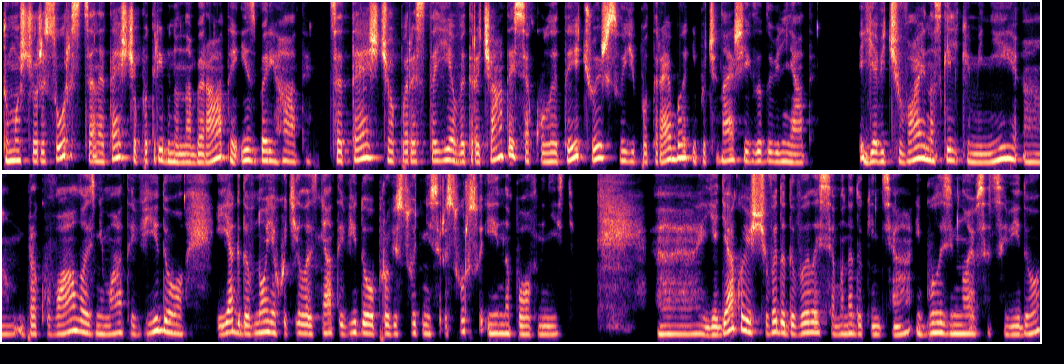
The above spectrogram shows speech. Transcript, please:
Тому що ресурс це не те, що потрібно набирати і зберігати. Це те, що перестає витрачатися, коли ти чуєш свої потреби і починаєш їх задовільняти. Я відчуваю, наскільки мені е, бракувало знімати відео, і як давно я хотіла зняти відео про відсутність ресурсу і наповненість. Е, Я дякую, що ви додивилися мене до кінця і були зі мною все це відео.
